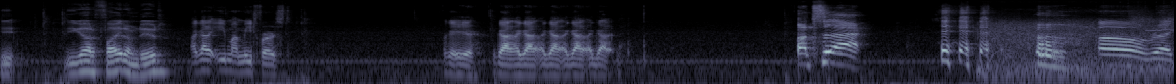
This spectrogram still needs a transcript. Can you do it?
You, you gotta fight them, dude. I gotta eat my meat first. Okay, here. I got it, I got it, I got it, I got it, I got it. Attack! oh, wreck.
